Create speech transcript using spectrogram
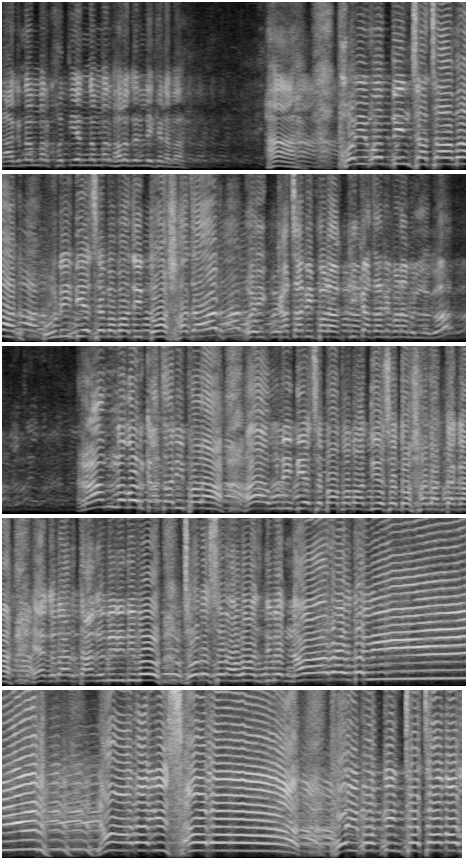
দাগ নাম্বার, খতিয়ান নাম্বার ভালো করে লিখে নেবা। হ্যাঁ ফইমুদ্দিন চাচা আমার, উনি দিয়েছে বাবাজি দশ হাজার। ওই কাচারি পাড়া কি কাচারি পাড়া বলল গো? রামনগর কাচারি পাড়া হ্যাঁ উনি দিয়েছে বাবা মা দিয়েছে দশ হাজার টাকা। একবার তাকবির দিব, জোরে সোরে আওয়াজ দিবেন, নারায় তাকবীর চাচা আমার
